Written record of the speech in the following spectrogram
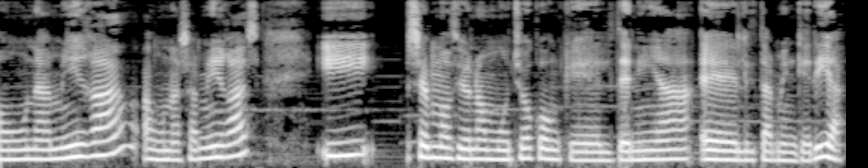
una amiga, a unas amigas, y se emocionó mucho con que él tenía, él también quería.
